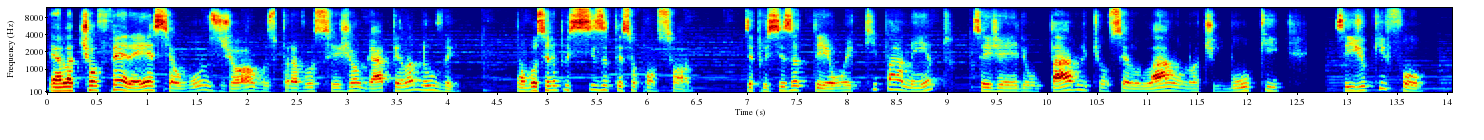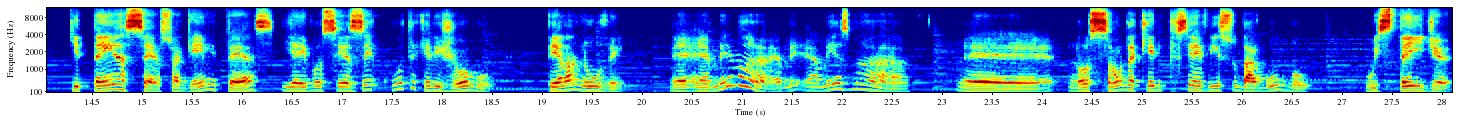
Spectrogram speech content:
ela te oferece alguns jogos para você jogar pela nuvem. Então você não precisa ter seu console. Você precisa ter um equipamento, seja ele um tablet, um celular, um notebook, seja o que for, que tenha acesso a Game Pass e aí você executa aquele jogo pela nuvem. É, é a mesma, é a mesma é, noção daquele serviço da Google, o Stadia,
